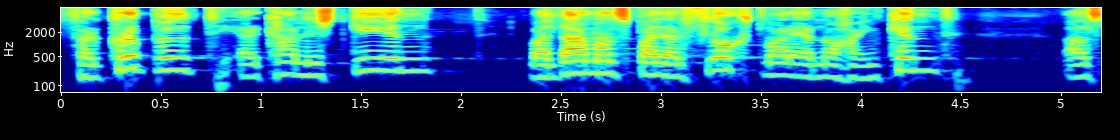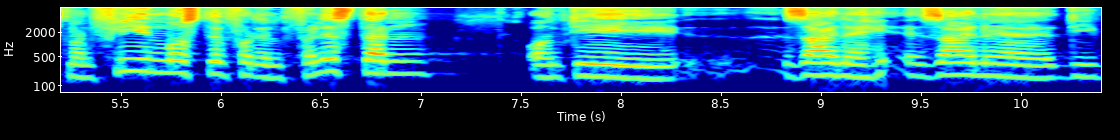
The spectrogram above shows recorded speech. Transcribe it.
verkrüppelt, er kann nicht gehen, weil damals bei der Flucht war er noch ein Kind, als man fliehen musste vor den Philistern und die, seine, seine, die,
